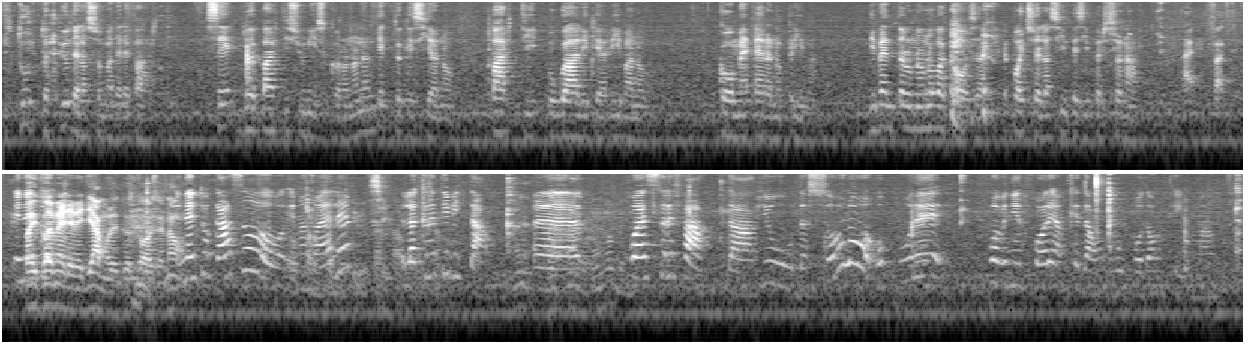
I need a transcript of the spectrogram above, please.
il tutto è più della somma delle parti. Se due parti si uniscono, non è detto che siano parti uguali che arrivano come erano prima, diventano una nuova cosa e poi c'è la sintesi personale. Eh, infatti. E Poi come le vediamo le due cose, E no? nel tuo caso, Emanuele, la creatività eh, può essere fatta più da solo oppure può venire fuori anche da un gruppo, da un team?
